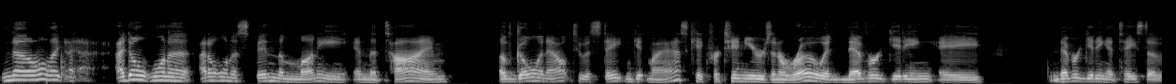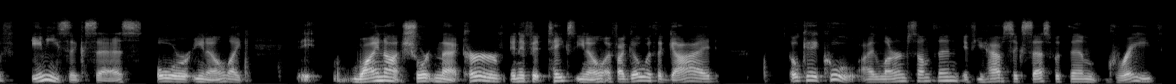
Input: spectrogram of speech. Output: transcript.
no, like I, I don't want to. I don't want to spend the money and the time of going out to a state and getting my ass kicked for 10 years in a row and never getting a never getting a taste of any success or you know like it, why not shorten that curve? And if it takes you know if i go with a guide okay cool. I learned something. If you have success with them great.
